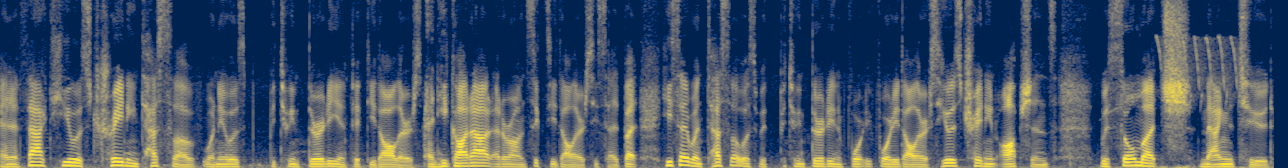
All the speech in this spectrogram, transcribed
And in fact, he was trading Tesla when it was between 30 and 50 dollars and he got out at around 60 dollars he said. But he said when tesla was between 30 and 40 40 dollars he was trading options with so much magnitude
